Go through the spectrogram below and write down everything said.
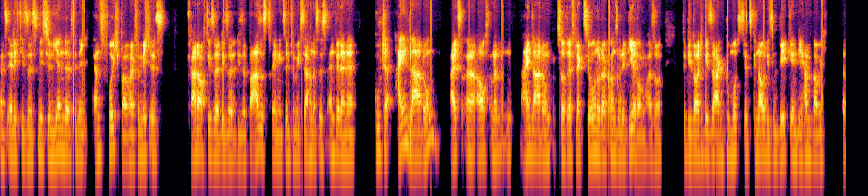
ganz ehrlich, dieses Missionierende finde ich ganz furchtbar, weil für mich ist gerade auch diese, diese, diese Basistrainings sind für mich Sachen, das ist entweder eine gute Einladung als äh, auch eine Einladung zur Reflexion oder Konsolidierung. Also für die Leute, die sagen, du musst jetzt genau diesen Weg gehen, die haben, glaube ich, äh,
